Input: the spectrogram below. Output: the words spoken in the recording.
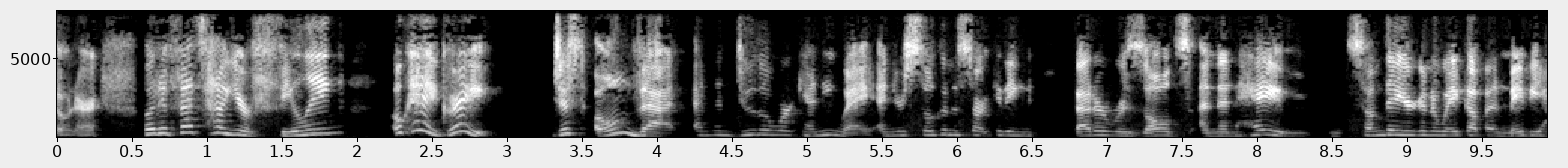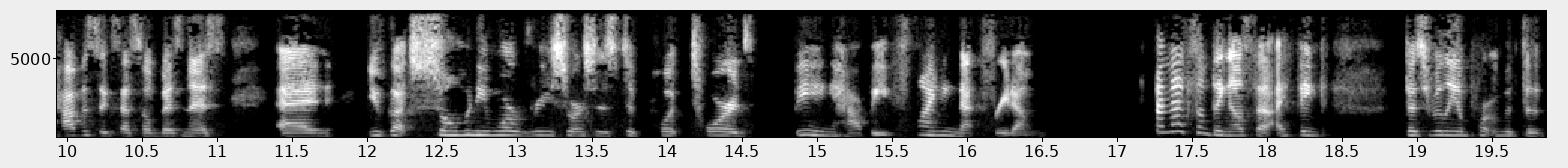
owner but if that's how you're feeling okay great just own that and then do the work anyway. And you're still going to start getting better results. And then hey someday you're going to wake up and maybe have a successful business. And you've got so many more resources to put towards being happy finding that freedom. And that's something else that i think that's really important with the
